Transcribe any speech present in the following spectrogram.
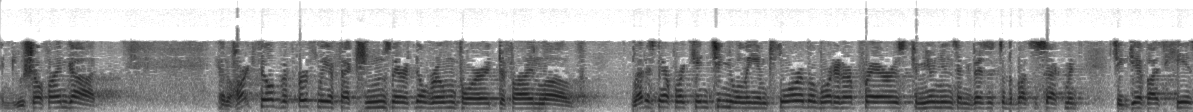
and you shall find God. In a heart filled with earthly affections, there is no room for divine love. Let us therefore continually implore the Lord in our prayers, communions, and visits to the Blessed Sacrament to give us His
